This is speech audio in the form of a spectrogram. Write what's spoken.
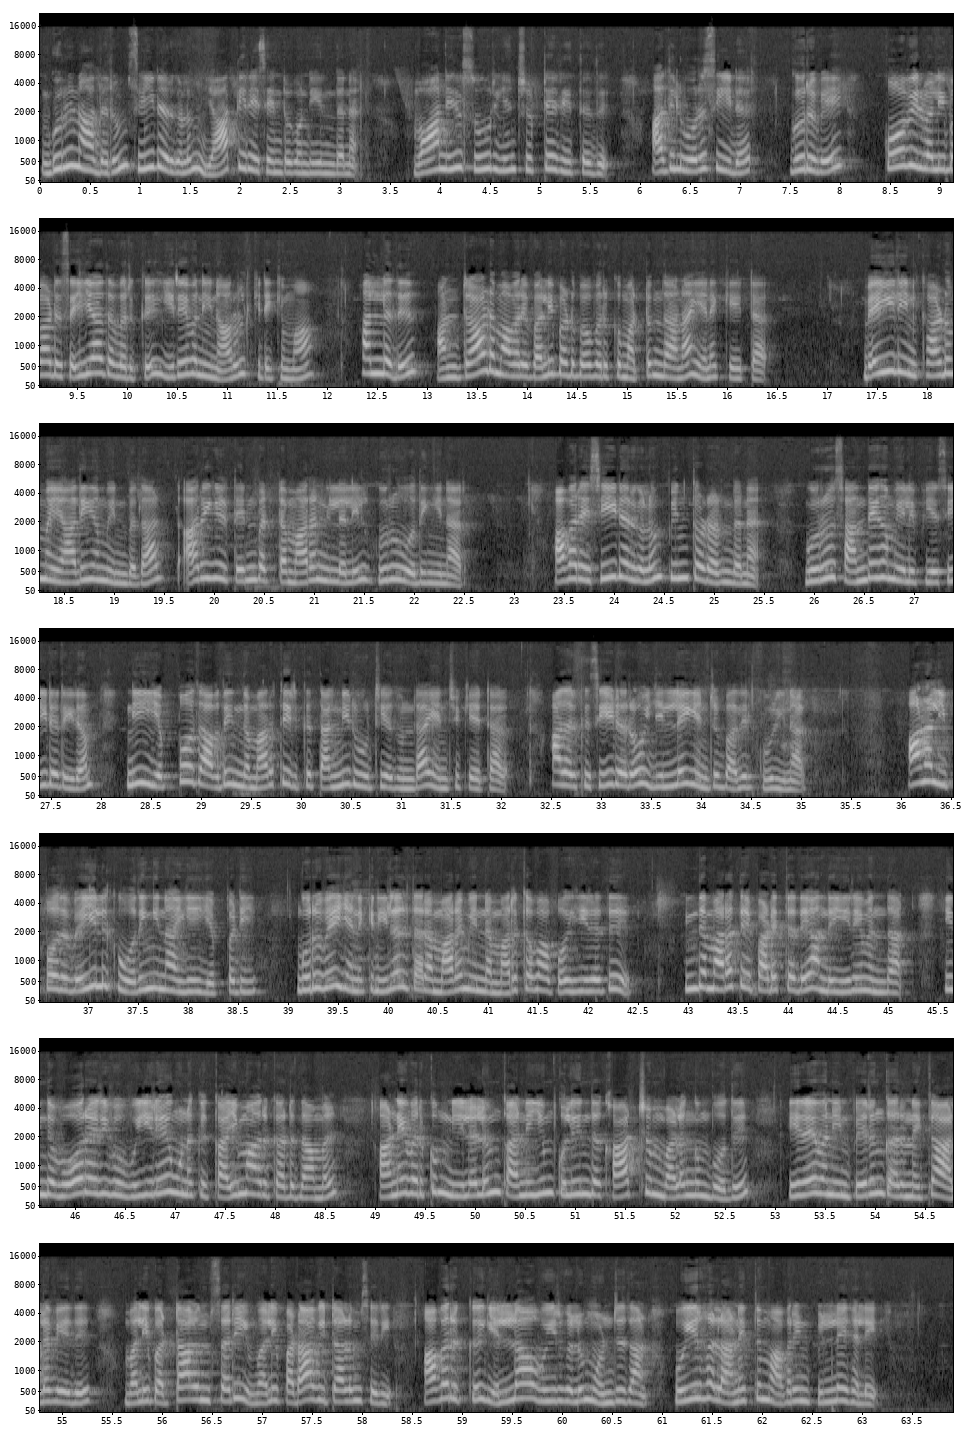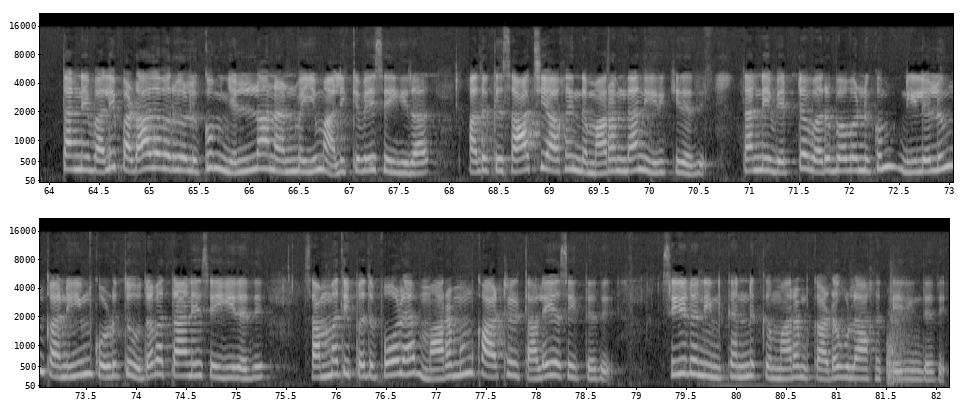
குருநாதரும் சீடர்களும் யாத்திரை சென்று கொண்டிருந்தனர். வானில் சூரியன் சுட்டெரித்தது. அதில் ஒரு சீடர் குருவே கோவில் வழிபாடு செய்யாதவருக்கு இறைவனின் அருள் கிடைக்குமா? அல்லது அன்றாடம் அவரை வழிபடுபவருக்கு மட்டும்தானா? எனக் கேட்டார். வெயிலின் கடுமை அதிகம் என்பதால் அருகில் தென்பட்ட மரநிழலில் குரு ஒதுங்கினார். அவரை சீடர்களும் பின்தொடர்ந்தனர். குரு சந்தேகம் எழுப்பிய சீடரிடம் நீ எப்போதாவது இந்த மரத்திற்கு தண்ணீர் ஊற்றியதுண்டா? என்று கேட்டார். அதற்கு சீடரோ இல்லை என்று பதில் கூறினார். ஆனால் இப்போது வெயிலுக்கு ஒதுங்கினாயே எப்படி? குருவே எனக்கு நிழல் தர மரம் என்ன மறுக்கவா போகிறது? இந்த மரத்தை படைத்ததே அந்த இறைவன்தான். இந்த ஓரறிவு உயிரே உனக்கு கைமாறு கருதாமல் அனைவருக்கும் நிழலும் கனியும் குளிர்ந்த காற்றும் வழங்கும் போது இறைவனின் பெருங்கருணைக்கு அளவேது? வழிபட்டாலும் சரி வழிபடாவிட்டாலும் சரி அவருக்கு எல்லா உயிர்களும் ஒன்றுதான். உயிர்கள் அனைத்தும் அவரின் பிள்ளைகளே. தன்னை வழிபடாதவர்களுக்கும் எல்லா நன்மையும் அளிக்கவே செய்கிறார். அதற்கு சாட்சியாக இந்த மரம்தான் இருக்கிறது. தன்னை வெட்ட வருபவனுக்கும் நிழலும் கனியும் கொடுத்து உதவத்தானே செய்கிறது. சம்மதிப்பது போல மரமும் காற்றில் தலையசைத்தது. சீடனின் கண்ணுக்கு மரம் கடவுளாகத் தெரிந்தது.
